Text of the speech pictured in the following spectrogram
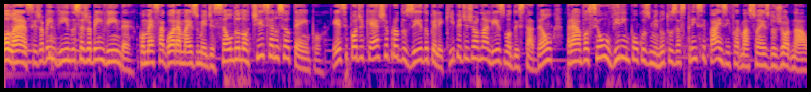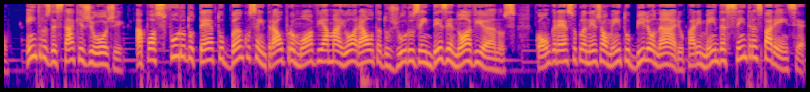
Olá, seja bem-vindo, seja bem-vinda. Começa agora mais uma edição do Notícia no seu Tempo. Esse podcast é produzido pela equipe de jornalismo do Estadão para você ouvir em poucos minutos as principais informações do jornal. Entre os destaques de hoje, após furo do teto, Banco Central promove a maior alta dos juros em 19 anos. Congresso planeja aumento bilionário para emendas sem transparência.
